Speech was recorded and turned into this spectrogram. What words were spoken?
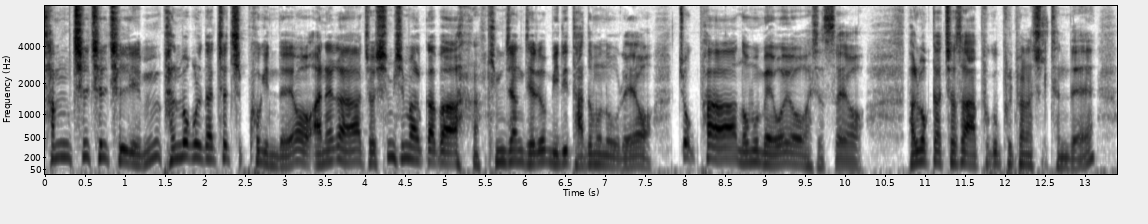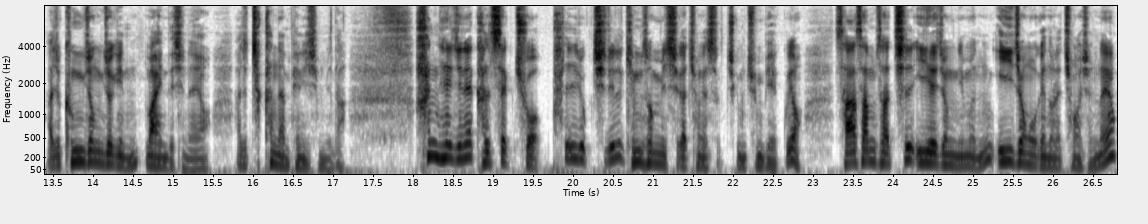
3777님, 발목을 다쳐 집콕인데요. 아내가 저 심심할까봐 김장 재료 미리 다듬어 놓으래요. 쪽파 너무 매워요 하셨어요. 발목 다쳐서 아프고 불편하실 텐데 아주 긍정적인 마인드시네요. 아주 착한 남편이십니다. 한혜진의 갈색 추억 8671 김선미 씨가 청해서 지금 준비했고요. 4347 이혜정 님은 이정옥의 노래 청하셨나요?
